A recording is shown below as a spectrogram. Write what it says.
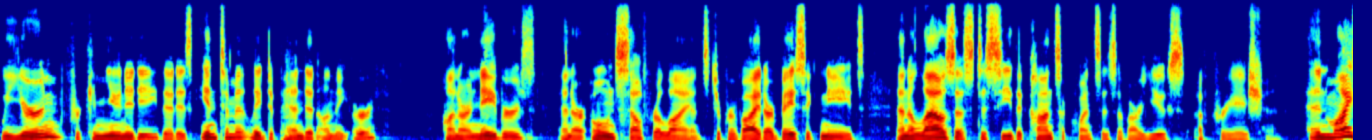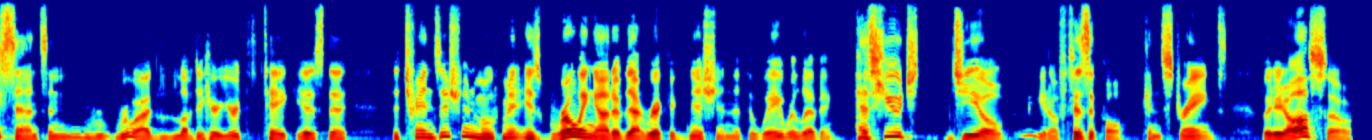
We yearn for community that is intimately dependent on the earth, on our neighbors, and our own self reliance to provide our basic needs and allows us to see the consequences of our use of creation. And my sense, and Ruah, I'd love to hear your take, is that the transition movement is growing out of that recognition that the way we're living has huge geo, you know, physical constraints, but it also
